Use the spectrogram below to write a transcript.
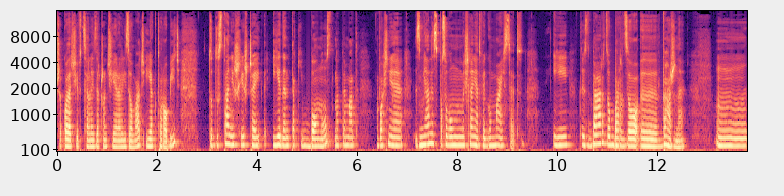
przekładać je w cele i zacząć je realizować i jak to robić, to dostaniesz jeszcze jeden taki bonus na temat właśnie zmiany sposobu myślenia, Twojego mindset. I to jest bardzo, bardzo y, ważne. Mm,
